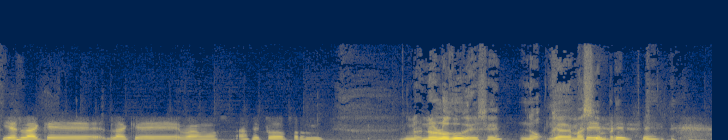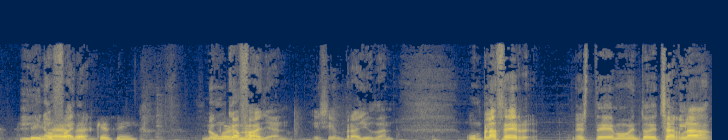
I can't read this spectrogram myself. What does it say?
y es la que, la que, vamos, hace todo por mí. No, no lo dudes, ¿eh? No. Y además Sí, siempre. sí, sí. Y Sí, no la fallan. es que sí. Nunca Pues no. fallan y siempre ayudan. Un placer este momento de charla,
